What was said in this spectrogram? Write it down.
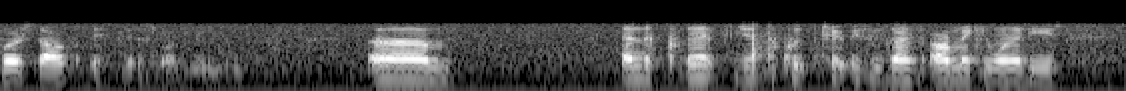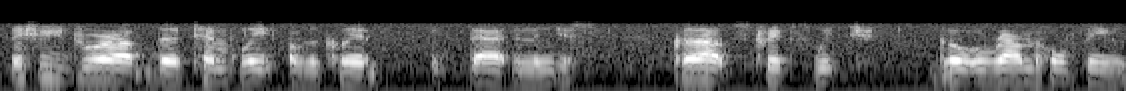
First off, it's this one. Um, and the clip, just a quick tip, if you guys are making one of these, make sure you draw out the template of the clip, like that, and then just cut out strips which go around the whole thing.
